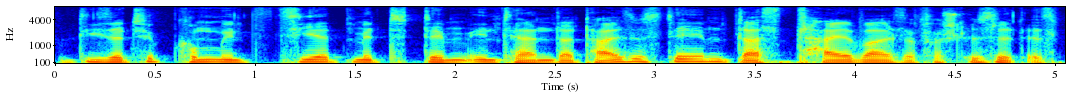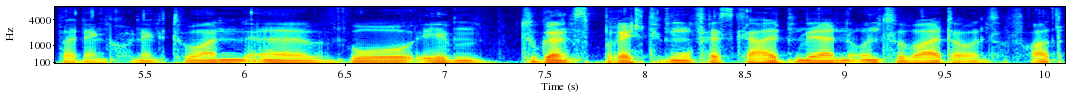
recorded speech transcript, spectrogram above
dieser Chip kommuniziert mit dem internen Dateisystem, das teilweise verschlüsselt ist bei den Konnektoren, äh, wo eben Zugangsberechtigungen festgehalten werden und so weiter und so fort.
